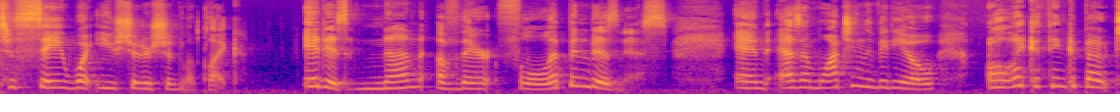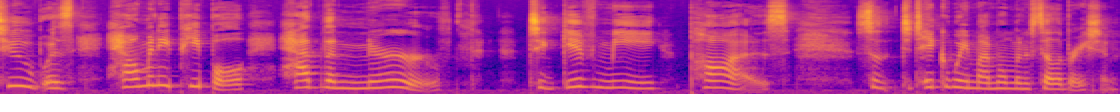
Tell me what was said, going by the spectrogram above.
to say what you should or shouldn't look like. It is none of their flippin' business. And as I'm watching the video, all I could think about too was how many people had the nerve to give me pause so, to take away my moment of celebration,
